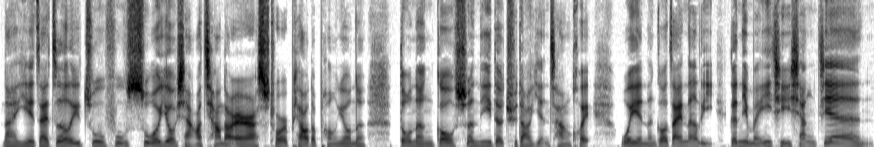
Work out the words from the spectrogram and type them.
那也在这里祝福所有想要抢到 Air Store 票的朋友呢，都能够顺利的去到演唱会，我也能够在那里跟你们一起相见。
